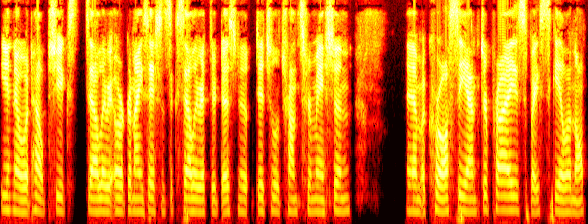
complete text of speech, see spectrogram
you know it helps you accelerate organizations accelerate their digital, digital transformation um, across the enterprise by scaling up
